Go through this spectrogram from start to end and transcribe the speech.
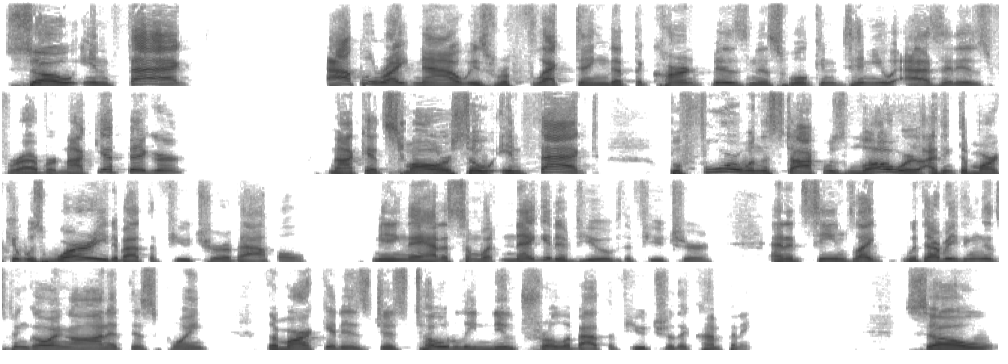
So, in fact, Apple right now is reflecting that the current business will continue as it is forever, not get bigger, not get smaller. So, in fact, before when the stock was lower, I think the market was worried about the future of Apple, meaning they had a somewhat negative view of the future. And it seems like with everything that's been going on at this point, the market is just totally neutral about the future of the company. So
